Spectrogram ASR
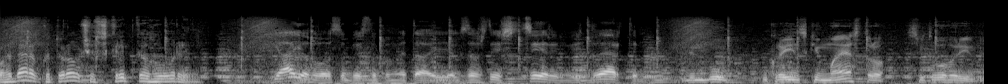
Богдара Которовича скрипка говорила. Я його особисто пам'ятаю, як завжди, щирим, відвертим. Він був українським маестро світового рівня.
